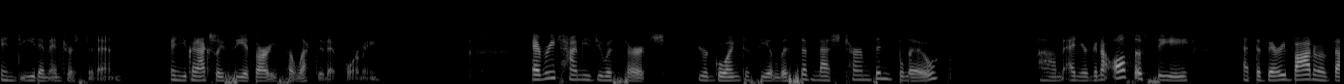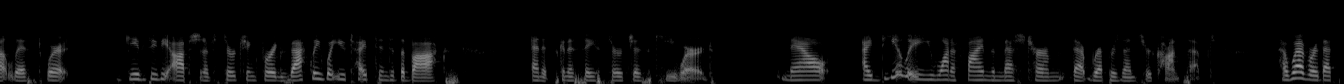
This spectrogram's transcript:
indeed am interested in. And you can actually see it's already selected it for me. Every time you do a search, you're going to see a list of MeSH terms in blue. Um, and you're going to also see at the very bottom of that list where it gives you the option of searching for exactly what you typed into the box, and it's going to say search as keyword. Now, ideally, you want to find the MeSH term that represents your concept. However, that's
